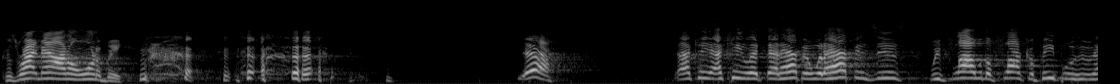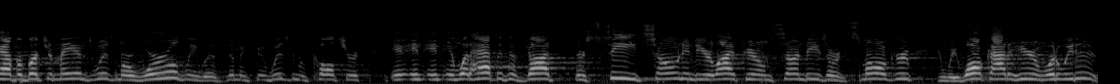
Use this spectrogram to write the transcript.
Because right now I don't want to be. Yeah. I can't, I can't let that happen. What happens is we fly with a flock of people who have a bunch of man's wisdom or worldly wisdom and wisdom of culture. And, and, and what happens is, God, there's seeds sown into your life here on Sundays or in small group, and we walk out of here, and what do we do?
